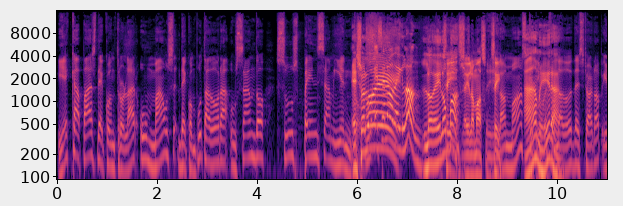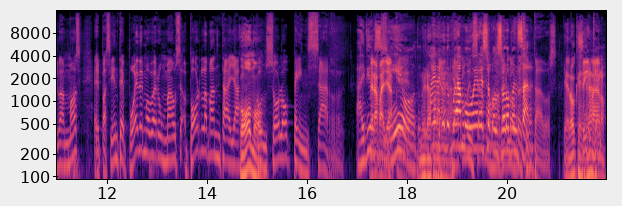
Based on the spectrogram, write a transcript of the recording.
y es capaz de controlar un mouse de computadora usando sus pensamientos. Eso es lo de. ¿Ese es lo de Elon? Lo de Elon Sí, Musk. Elon Musk, Sí, sí. Elon Musk, Ah, mira. el fundador de startup Elon Musk. El paciente puede mover un mouse por la pantalla ¿Cómo? con solo pensar. Ay, Dios Mira para allá. mío. ¿Tú te Mira para imaginas que allá. tú puedas mover eso con solo pensar? resultados. Qué lo que Sí, era. mano.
